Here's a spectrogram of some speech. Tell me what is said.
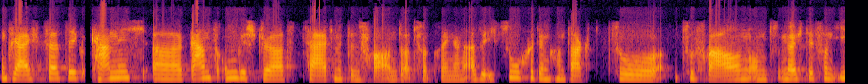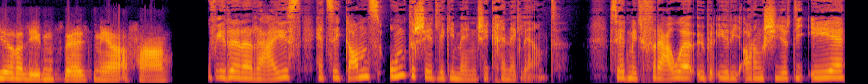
und gleichzeitig kann ich äh, ganz ungestört Zeit mit den Frauen dort verbringen. Also ich suche den Kontakt zu, zu Frauen und möchte von ihrer Lebenswelt mehr erfahren. Auf ihrer Reise hat sie ganz unterschiedliche Menschen kennengelernt. Sie hat mit Frauen über ihre arrangierte Ehe,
